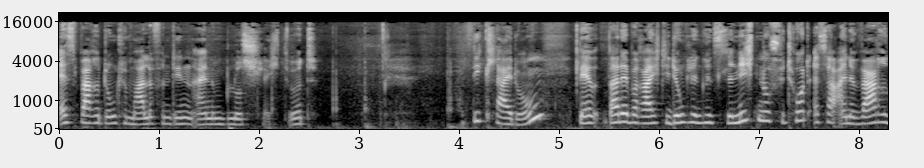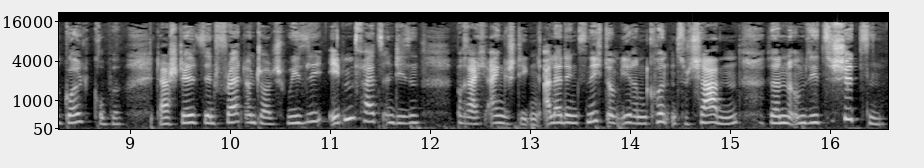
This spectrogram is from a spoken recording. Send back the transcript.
essbare dunkle Male, von denen einem bloß schlecht wird. Die Kleidung, der, da der Bereich die dunklen Künste nicht nur für Todesser eine wahre Goldgruppe darstellt, sind Fred und George Weasley ebenfalls in diesen Bereich eingestiegen. Allerdings nicht, um ihren Kunden zu schaden, sondern um sie zu schützen.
